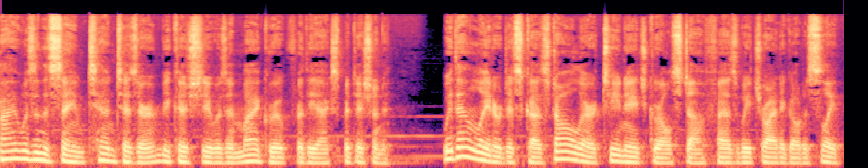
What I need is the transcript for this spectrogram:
I was in the same tent as her because she was in my group for the expedition. We then later discussed all our teenage girl stuff as we tried to go to sleep.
